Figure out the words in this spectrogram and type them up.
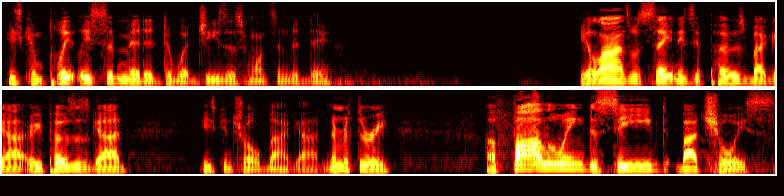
He's completely submitted to what Jesus wants him to do. He aligns with Satan. He's opposed by God, or he opposes God. He's controlled by God. Number three, a following deceived by choice.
